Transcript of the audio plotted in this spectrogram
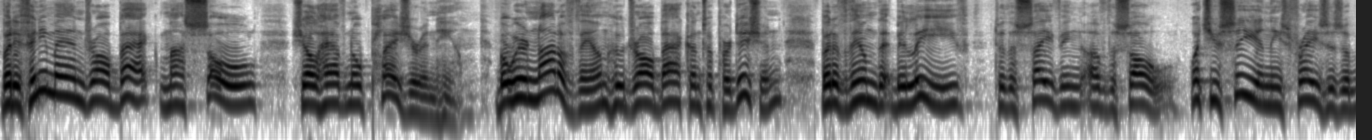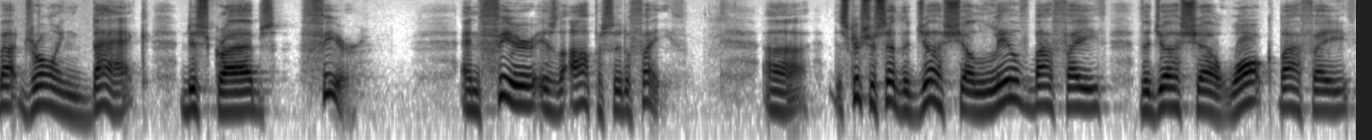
But if any man draw back, my soul shall have no pleasure in him. But we're not of them who draw back unto perdition, but of them that believe to the saving of the soul. What you see in these phrases about drawing back describes fear. And fear is the opposite of faith. Uh, the scripture said, The just shall live by faith, the just shall walk by faith.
